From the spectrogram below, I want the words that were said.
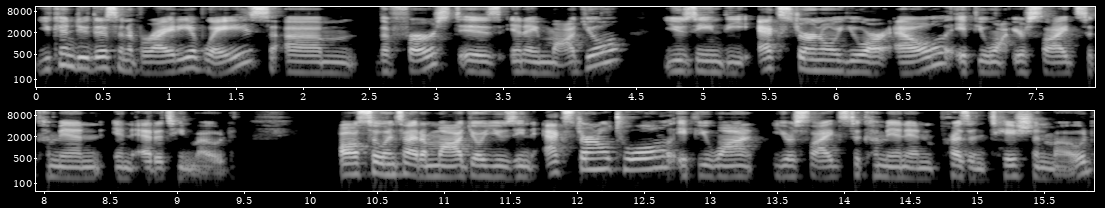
You can do this in a variety of ways. Um, the first is in a module using the external URL if you want your slides to come in in editing mode. Also inside a module using external tool if you want your slides to come in in presentation mode.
